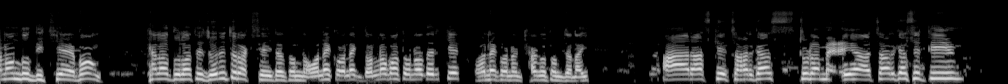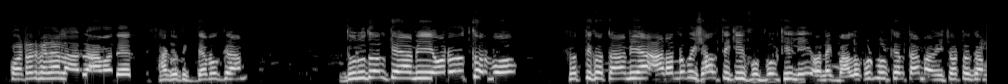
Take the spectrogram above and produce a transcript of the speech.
আনন্দ দিচ্ছে এবং খেলাধুলাতে জড়িত রাখছে, এটার জন্য অনেক অনেক ধন্যবাদ ওনাদেরকে। অনেক অনেক স্বাগতম জানাই। আর আজকে চারগাছ টুর্নামেন্ট চার গাছের টিম কোয়ার্টার ফাইনাল আর আমাদের স্বাগতিক দেবগ্রাম। দুটো দলকে আমি অনুরোধ করব, সত্যি কথা আমি আটানব্বই সাল থেকেই ফুটবল খেলি, অনেক ভালো ফুটবল খেলতাম। আমি চট্টগ্রাম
